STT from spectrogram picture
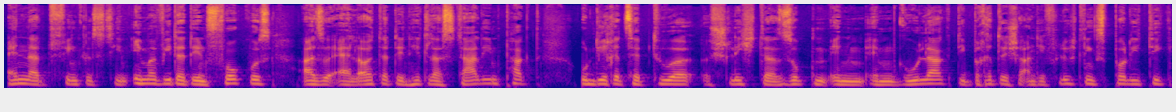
ändert Finkelstein immer wieder den Fokus, also er erläutert den Hitler-Stalin-Pakt und die Rezeptur schlichter Suppen im, im Gulag, die britische Anti-Flüchtlingspolitik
